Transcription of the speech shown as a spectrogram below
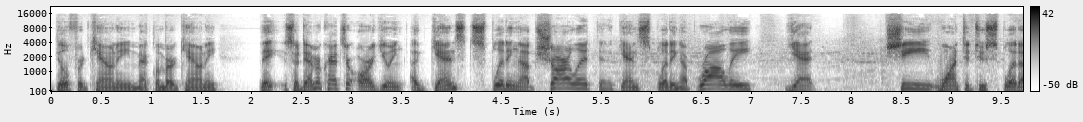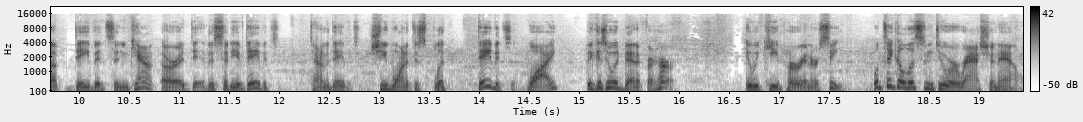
Guilford County, Mecklenburg County. They so Democrats are arguing against splitting up Charlotte and against splitting up Raleigh, yet she wanted to split up Davidson County or uh, the city of Davidson, town of Davidson. She wanted to split Davidson. Why? Because it would benefit her. It would keep her in her seat. We'll take a listen to her rationale,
